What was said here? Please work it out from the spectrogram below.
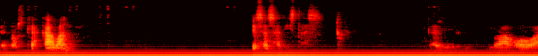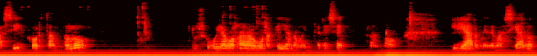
en los que acaban esas aristas. Lo hago así, cortándolo. Incluso voy a borrar alguna que ya no me interese, para no liarme demasiado.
